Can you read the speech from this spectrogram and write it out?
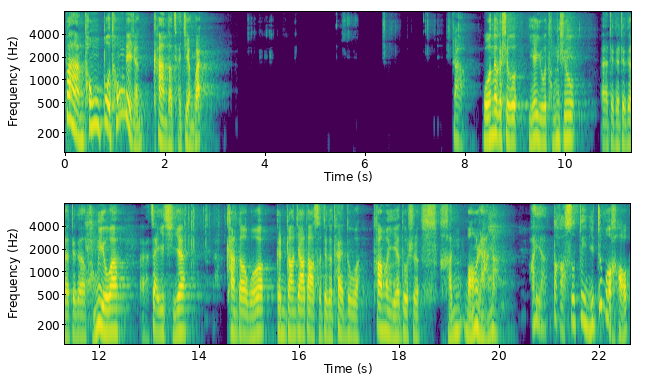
半通不通的人看到才见怪。啊，我那个时候也有同修。呃，这个这个这个朋友啊，呃，在一起啊，看到我跟张家大师这个态度啊，他们也都是很茫然呐。哎呀，大师对你这么好，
